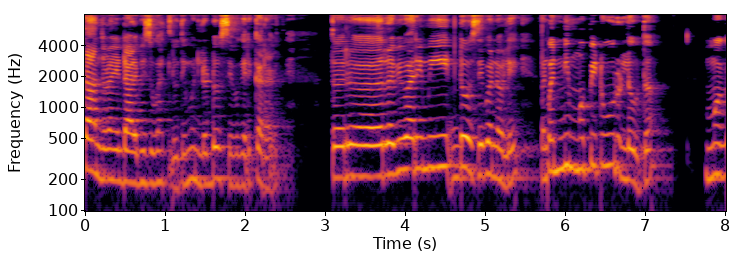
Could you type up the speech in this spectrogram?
तांदूळ आणि डाळ भिजू घातली होती. म्हटलं डोसे वगैरे करावेत. तर रविवारी मी डोसे बनवले पण पण निम्म पीठ उरलं होतं. मग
